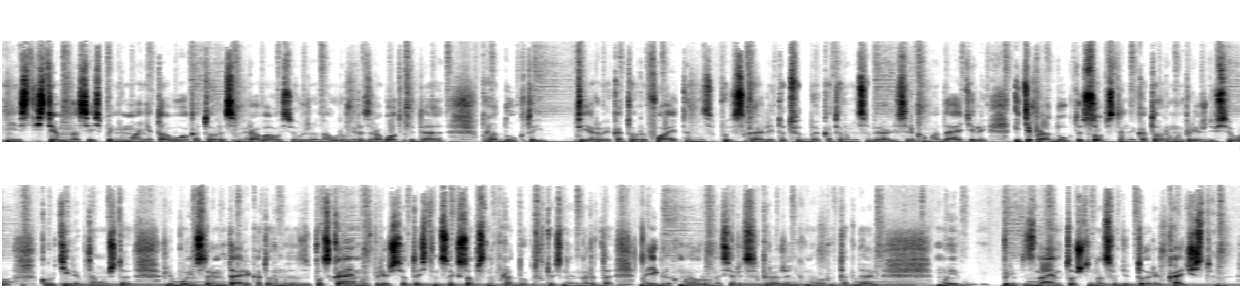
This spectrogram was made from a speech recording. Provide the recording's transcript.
Есть система, у нас есть понимание того, которое сформировалось уже на уровне разработки да, продукта, и первые, которые флайты мы запускали, и тот фидбэк, который мы собирали с рекламодателей, и те продукты собственные, которые мы прежде всего крутили, потому что любой инструментарий, который мы запускаем, мы прежде всего тестим своих собственных продуктов, то есть на, на, на играх Mail.ru, на сервисах, приложениях Mail.ru и так далее. Мы знаем то, что у нас аудитория качественная,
